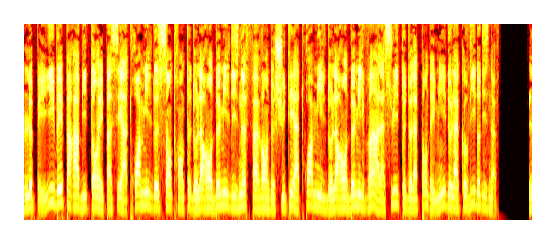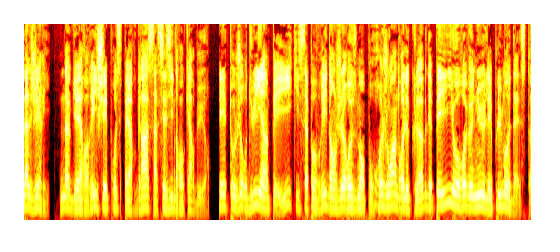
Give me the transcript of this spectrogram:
le PIB par habitant est passé à 3230 dollars en 2019 avant de chuter à 3000 dollars en 2020 à la suite de la pandémie de la Covid-19. L'Algérie, naguère riche et prospère grâce à ses hydrocarbures, est aujourd'hui un pays qui s'appauvrit dangereusement pour rejoindre le club des pays aux revenus les plus modestes.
